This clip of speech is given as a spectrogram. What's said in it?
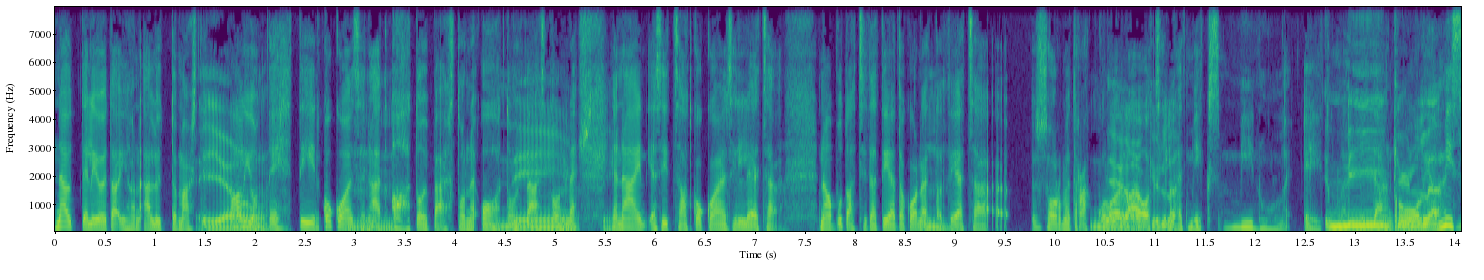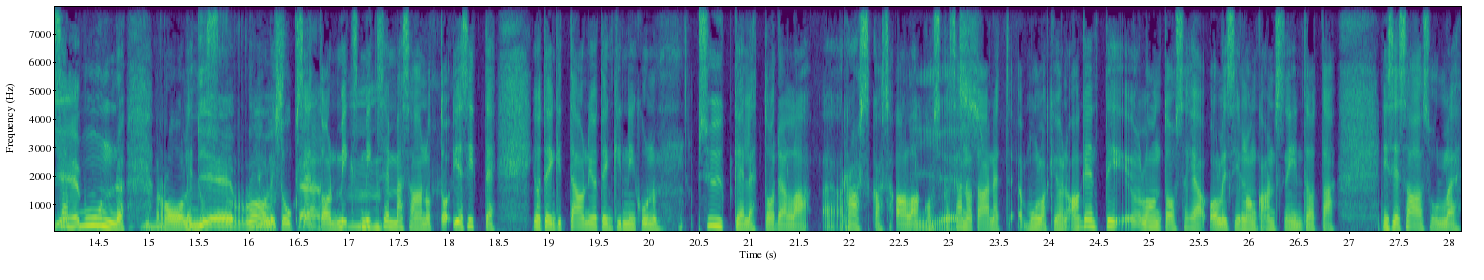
näyttelijöitä ihan älyttömästi. Joo. Paljon tehtiin. Koko ajan sä näet, ah toi pääsi tonne, ah toi Niin, pääsi tonne. justiin. Ja näin. Ja sit sä oot koko ajan silleen, että sä naputat sitä tietokonetta, mm. tiedät sä, sormet rakkuloilla Joo, ja oot silleen, että miksi minulle ei tule Niin, mitään kyllä. roolia. Missä Jep. mun roolitus, Jep, roolitukset on, miksi, Mm. miksi en mä saanut to- Ja sitten jotenkin tämä on jotenkin niin kuin psyykkeelle todella äh, raskas ala, koska Yes. sanotaan, että mullakin on agentti Lontoossa ja oli silloin kanssa, niin, tota, niin se saa sulle, äh,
